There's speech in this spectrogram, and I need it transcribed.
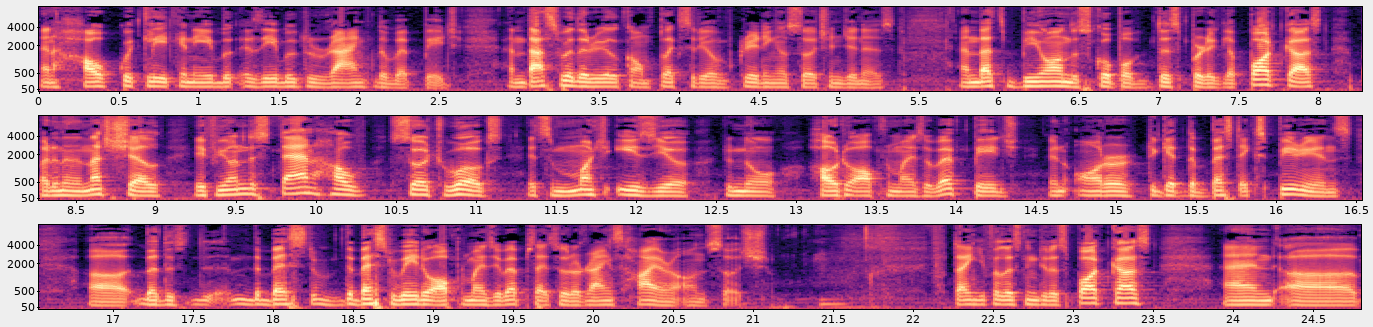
and how quickly it can able, is able to rank the web page. And that's where the real complexity of creating a search engine is. And that's beyond the scope of this particular podcast. But in a nutshell, if you understand how search works, it's much easier to know how to optimize a web page in order to get the best experience, uh, the, the best the best way to optimize your website so it ranks higher on search. Thank you for listening to this podcast, and uh,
